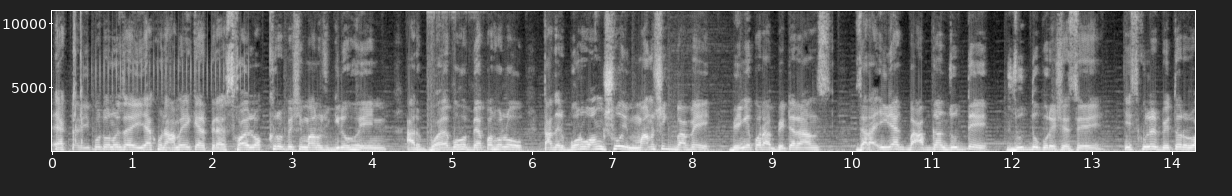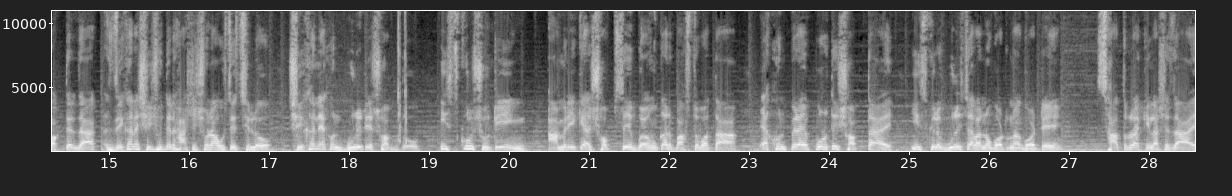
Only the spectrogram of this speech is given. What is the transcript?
একটা রিপোর্ট অনুযায়ী এখন আমেরিকার প্রায় ছয় লক্ষেরও বেশি মানুষ গৃহহীন। আর ভয়াবহ ব্যাপার হলো, তাদের বড় অংশই মানসিকভাবে ভেঙে পড়া ভেটারান্স যারা ইরাক বা আফগান যুদ্ধে যুদ্ধ করে এসেছে। স্কুলের ভেতর রক্তের দাগ, যেখানে শিশুদের হাসি শোনা উচিত ছিল, সেখানে এখন বুলেটের শব্দ। স্কুল শুটিং আমেরিকার সবচেয়ে ভয়ঙ্কর বাস্তবতা এখন প্রায় প্রতি সপ্তাহে স্কুলে গুলি চালানো ঘটনা ঘটে। ছাত্ররা ক্লাসে যায়,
